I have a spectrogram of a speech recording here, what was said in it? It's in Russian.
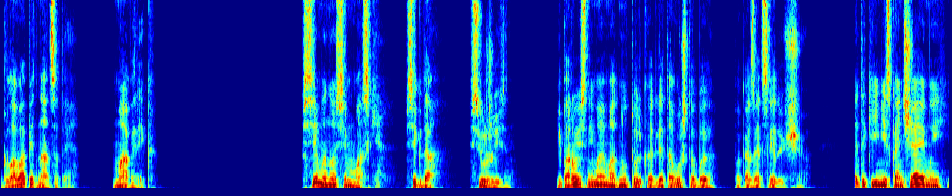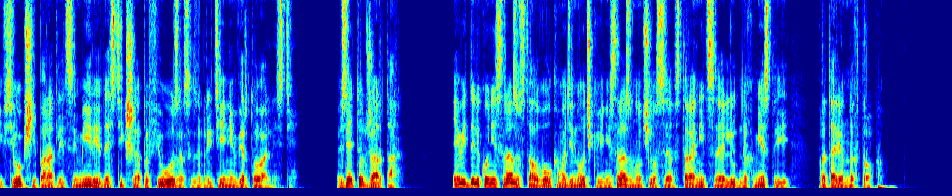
Глава 15. Маверик. Все мы носим маски. Всегда. Всю жизнь. И порой снимаем одну только для того, чтобы показать следующую. Этакий нескончаемый и всеобщий парад лицемерия, достигший апофеоза с изобретением виртуальности. Взять тот же артар. Я ведь далеко не сразу стал волком-одиночкой и не сразу научился сторониться людных мест и протаренных троп.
